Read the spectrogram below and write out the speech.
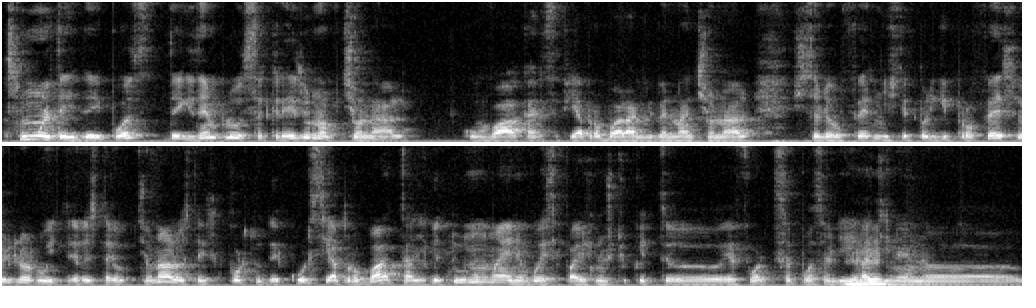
Sunt multe idei. Poți, de exemplu, să creezi un opțional cumva care să fie aprobat la nivel național și să le oferi niște pârghii profesorilor, uite, ăsta e opțional, ăsta e suportul de curs, e aprobat, adică tu nu mai ai nevoie să faci nu știu cât uh, efort să poți să-l iei mm-hmm. la tine în uh,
